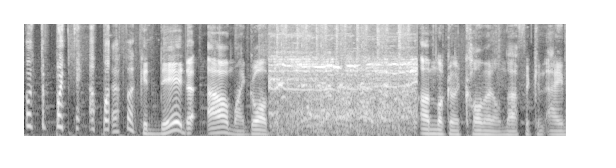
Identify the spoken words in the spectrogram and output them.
That fucking dead. Oh my god. I'm not gonna comment on that fucking aim.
